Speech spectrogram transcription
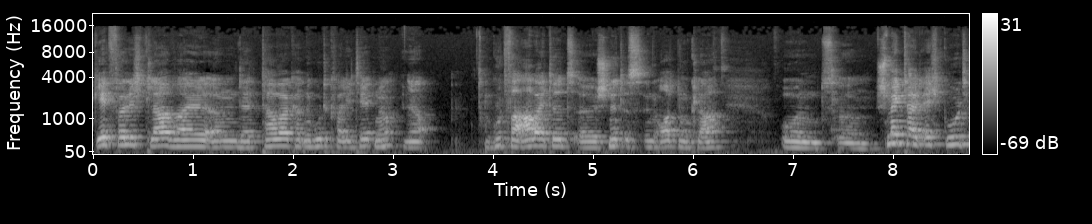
Geht völlig klar, weil ähm, der Tabak hat eine gute Qualität, ne? Ja. Gut verarbeitet, äh, Schnitt ist in Ordnung, klar. Und ähm, schmeckt halt echt gut.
